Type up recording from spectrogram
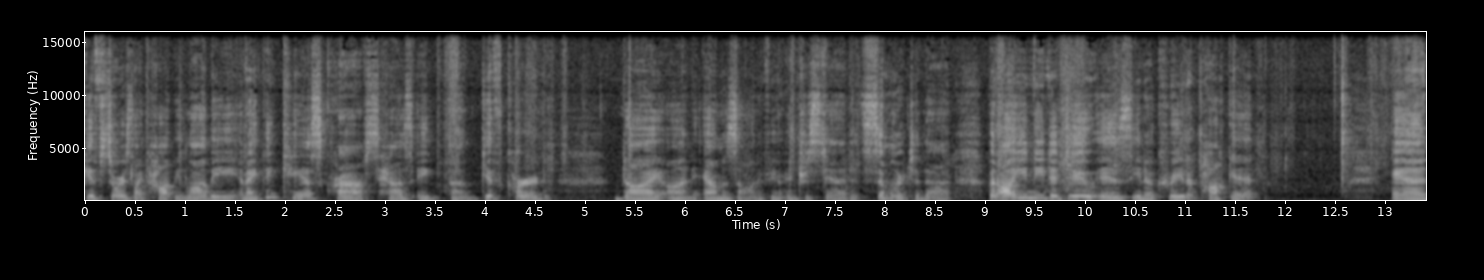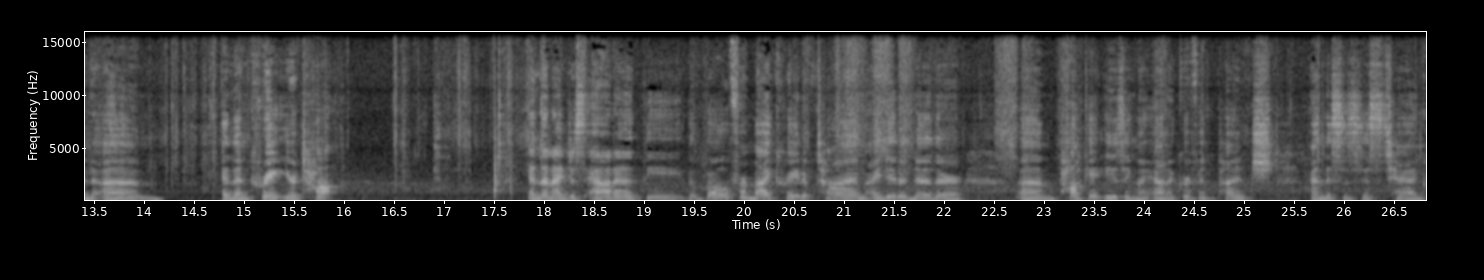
gift stores like Hobby Lobby. And I think KS Crafts has a um, gift card die on Amazon if you're interested. It's similar to that. But all you need to do is, you know, create a pocket and, um, and then create your top. And then I just added the, the bow from my creative time. I did another um, pocket using my Anna Griffin punch. And this is this tag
